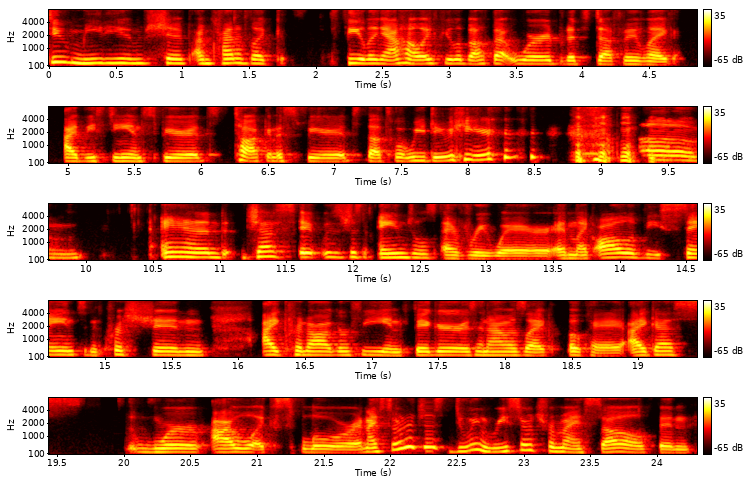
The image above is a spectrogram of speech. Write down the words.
do mediumship. I'm kind of like feeling out how I feel about that word, but it's definitely like I be seeing spirits, talking to spirits. That's what we do here. um, and just it was just angels everywhere and like all of these saints and christian iconography and figures and i was like okay i guess we're i will explore and i started just doing research for myself and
